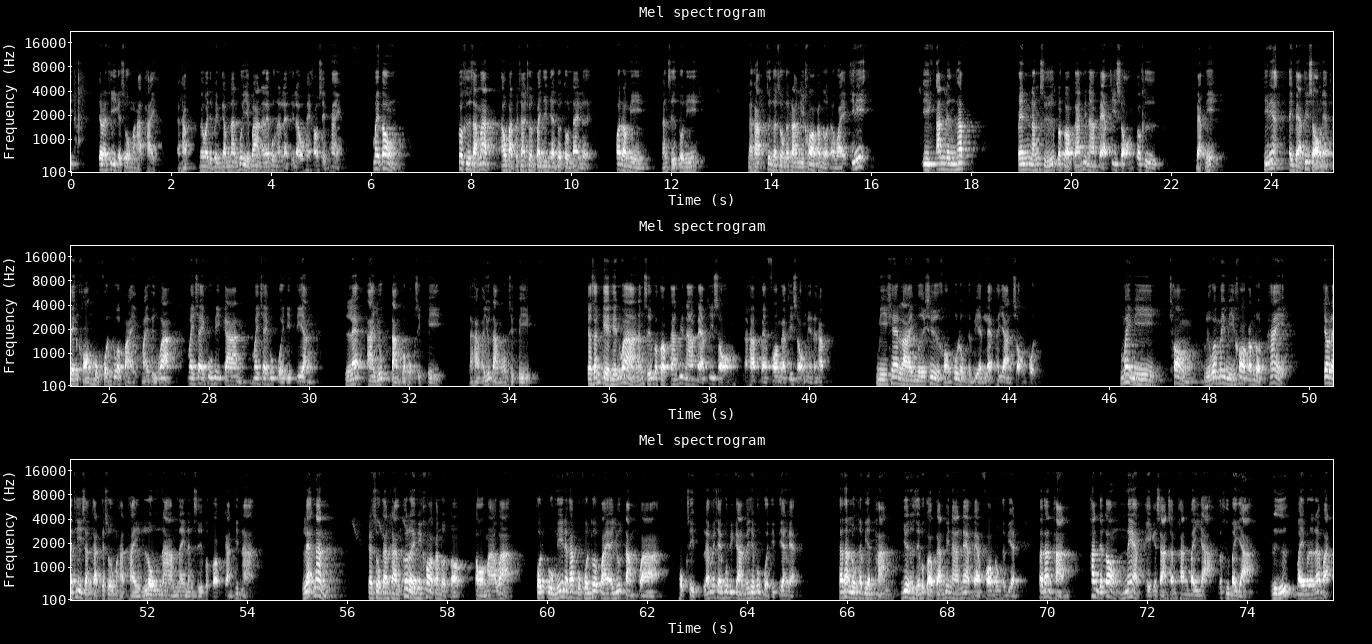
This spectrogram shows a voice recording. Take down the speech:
เจ้าหน้าที่กระทรวงมหาดไทยนะครับ ไม่ว่าจะเป็นกำนันผู้ใหญ่บ้านอะไรพวกนั้นแหละที่เราให้เขาเซ็นให้ ไม่ต้อง ก็คือสามารถเอาบัตรประชาชนไปยืนยันตัวตนได้เลย เพราะเรามีหนังสือตัวนี้นะครับ ซึ่งกระทรวงการคลังมีข้อกำหนดเอาไว้ทีนี้ อีกอันหนึ่งครับ เป็นหนังสือประกอบการพิจารณาแบบที่สองก็คือแบบนี้ ทีเนี้ยไอแบบที่สองเนี่ยเป็นของบุคคลทั่วไป หมายถึงว่าไม่ใช่ผู้พิการไม่ใช่ผู้ป่วยติดเตียง และอายุต่ำกว่า 60 ปีนะครับอายุต่ำกว่า 60 ปี จะสังเกตเห็นว่าหนังสือประกอบการพิจารณาแบบที่2นะครับแบบฟอร์มแบบที่2เนี่ยนะครับมีแค่ลายมือชื่อของผู้ลงทะเบียนและพยานสองคน ไม่มีช่องหรือว่าไม่มีข้อกำหนดให้เจ้าหน้าที่สังกัดกระทรวงมหาดไทยลงนามในหนังสือประกอบการพิจารณา และนั่นกระทรวงการคลังก็เลยมีข้อกำหนดต่อต่อมาว่า คนกลุ่มนี้นะครับ บุคคลทั่วไปอายุต่ำกว่า 60 และไม่ใช่ผู้พิการไม่ใช่ผู้ป่วยติดเตียงเนี่ยถ้าท่านลงทะเบียนผ่าน ยื่นหนังสือประกอบการพิจารณาแนบแบบฟอร์มลงทะเบียน ถ้าท่านผ่านท่านจะต้องแนบเอกสารสำคัญใบหย่าก็คือใบหย่าหรือใบมรณบัตร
